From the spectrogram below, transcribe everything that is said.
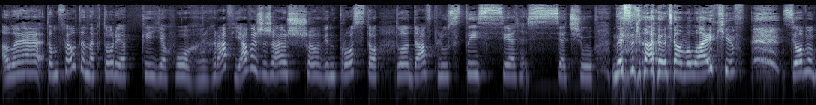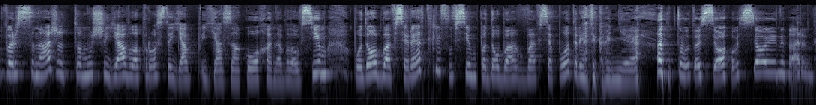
Але Том Фелтон, актор, який його грав, я вважаю, що він просто додав плюс тисячу, не знаю, там лайків цьому персонажу, тому що я була просто я я закохана була. Всім подобався Редкліф, всім подобався Поттер. Я така, ні, тут ось, все, він гарний.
